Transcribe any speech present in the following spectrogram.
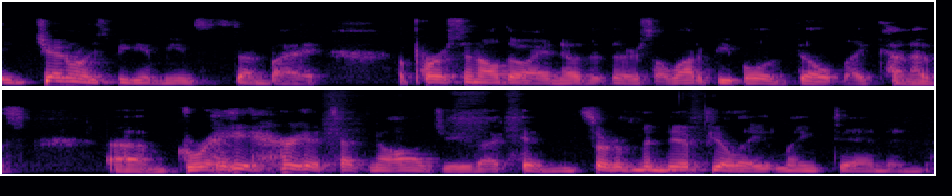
it generally speaking, it means it's done by a person. Although I know that there's a lot of people who've built like kind of um, gray area technology that can sort of manipulate LinkedIn, and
